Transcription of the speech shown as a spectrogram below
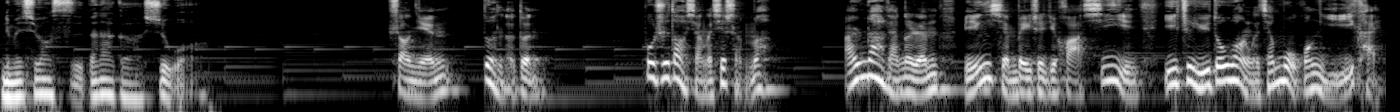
你们希望死的那个是我。”少年顿了顿，不知道想了些什么，而那两个人明显被这句话吸引，以至于都忘了将目光移开。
